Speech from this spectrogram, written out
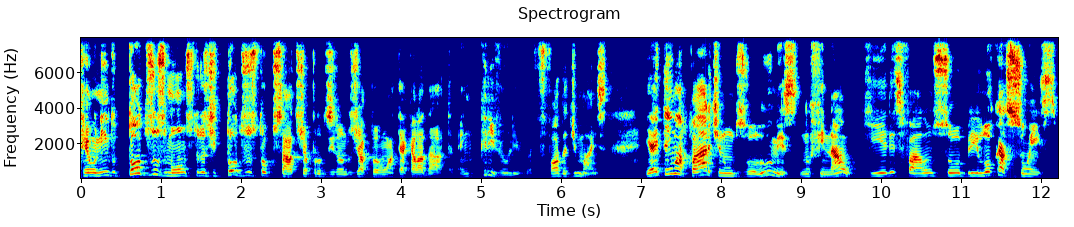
reunindo todos os monstros de todos os tokusatsu já produziram no Japão até aquela data. É incrível o livro, é foda demais. E aí tem uma parte num dos volumes, no final, que eles falam sobre locações.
